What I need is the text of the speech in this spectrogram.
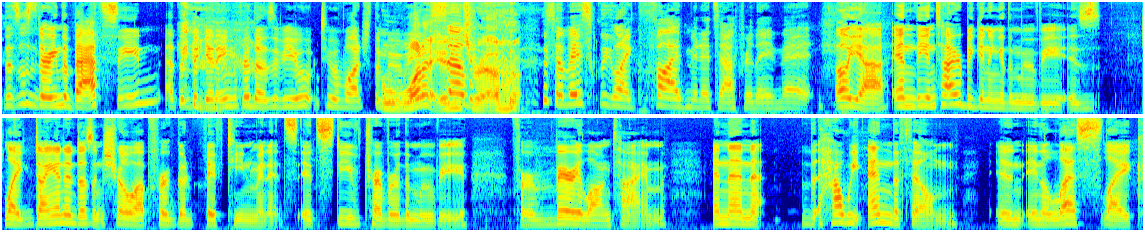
this was during the bath scene at the beginning for those of you to have watched the movie. what an So- intro! so basically, like five minutes after they met. Oh yeah, and the entire beginning of the movie is like Diana doesn't show up for a good 15 minutes. It's Steve Trevor the movie for a very long time. and then the, how we end the film in in a less like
